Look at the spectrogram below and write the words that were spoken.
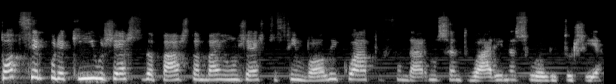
pode ser por aqui o gesto da paz também um gesto simbólico a aprofundar no santuário e na sua liturgia.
